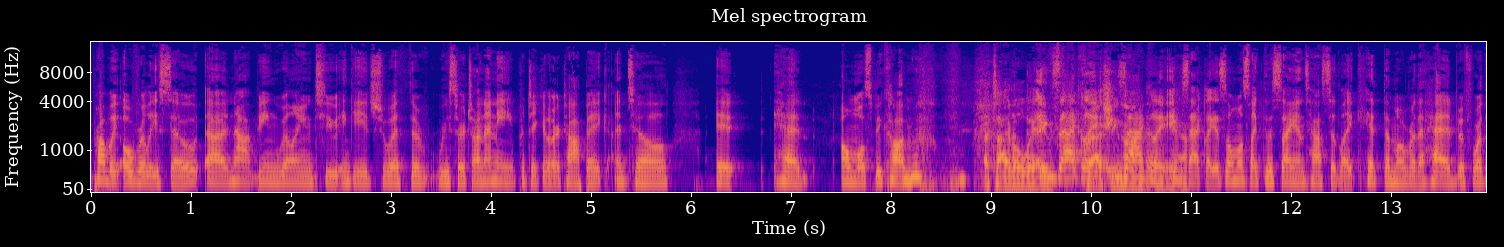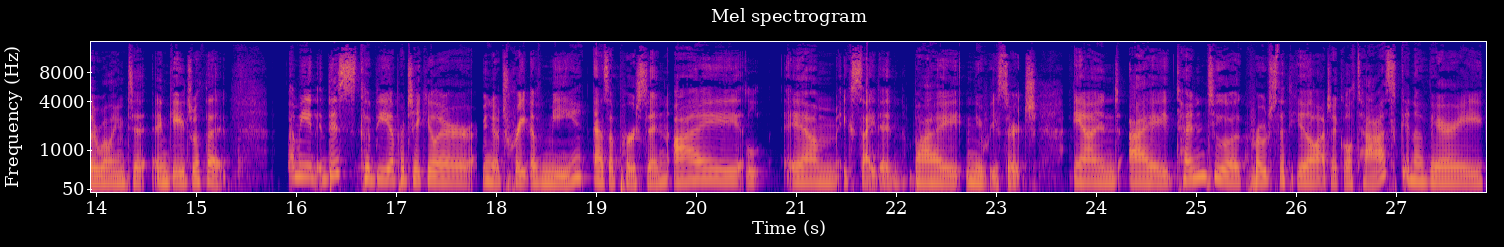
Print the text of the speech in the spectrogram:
probably overly so, uh, not being willing to engage with the research on any particular topic until it had almost become A tidal wave exactly crashing exactly on them. Yeah. exactly it's almost like the science has to like hit them over the head before they're willing to engage with it i mean this could be a particular you know trait of me as a person I am excited by new research and i tend to approach the theological task in a very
